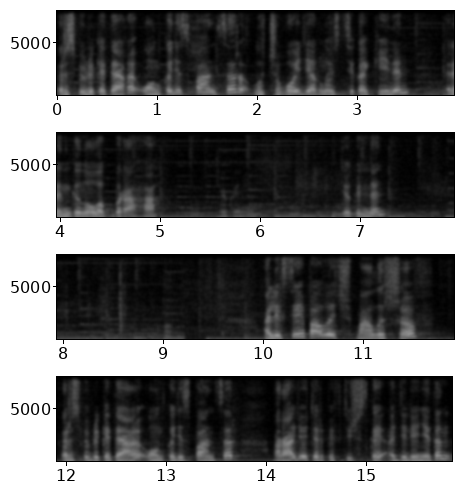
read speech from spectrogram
республикатағы онкодиспансер лучевой диагностика кейінен рентгенолог бұраға. Алексей Павлович Малышев, республикатағы онкодиспансер радиотерапевтическое отделениетен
